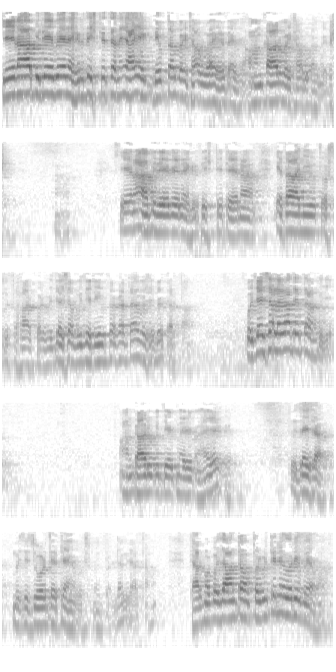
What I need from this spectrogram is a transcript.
केना भी देवे ने हृदय स्थित नहीं एक देवता बैठा हुआ है, हृदय अहंकार बैठा हुआ है मेरे। केना विदेवे ने हृदय स्थित है ना यथा नियुक्त तथा कर जैसा मुझे नियुक्त करता है, वैसे मैं करता हूँ। वो जैसा लगा देता है मुझे। अहंकार भी देव मेरे में है तो जैसा मुझे जोड़ देते हैं, उसमें लग जाता हूँ। धर्म को जानता हूँ, प्रवृत्ति नहीं हो रही मैं वहाँ।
